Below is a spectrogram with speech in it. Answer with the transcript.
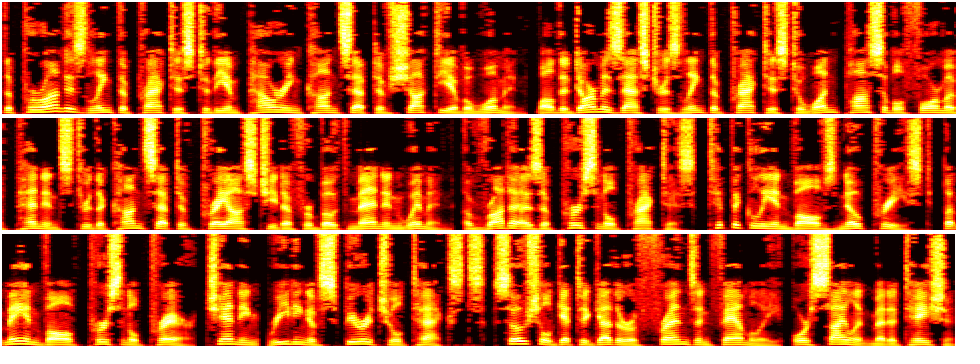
The Puranas link the practice to the empowering concept of Shakti of a woman, while the Dharmasastras link the practice to one possible form of penance through the concept of prayaschita for both men and women. A vrata is a personal practice, typically involves no priest, but may involve personal prayer, chanting, reading of spiritual texts, social get-together of friends and family, or silent meditation.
